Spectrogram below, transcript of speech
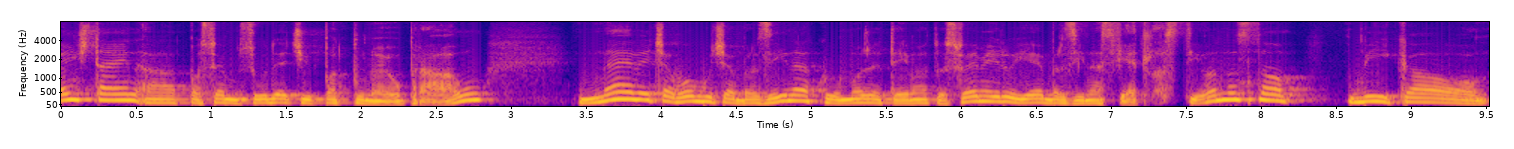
Einstein, a po svemu sudeći potpuno je u pravu, najveća moguća brzina koju možete imati u svemiru je brzina svjetlosti. Odnosno, vi kao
